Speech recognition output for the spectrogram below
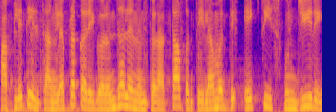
आपले तेल चांगल्या प्रकारे गरम झाल्यानंतर आता आपण तेलामध्ये एक टीस्पून जिरे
